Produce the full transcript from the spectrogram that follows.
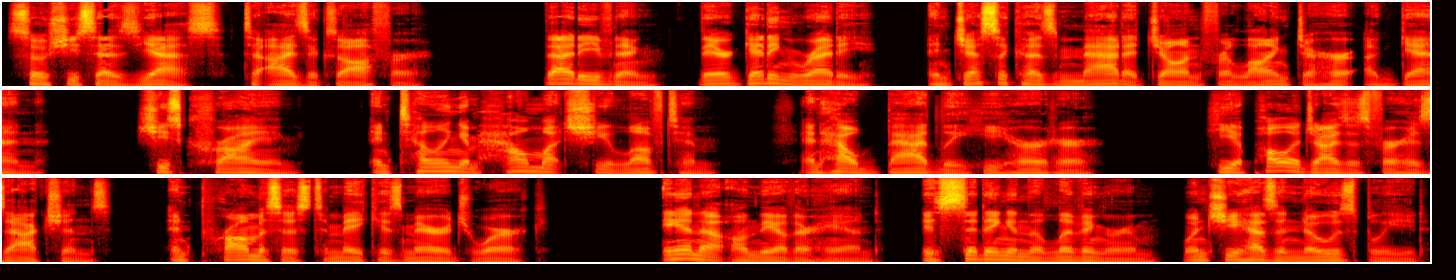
so she says yes to Isaac's offer. That evening, they are getting ready, and Jessica is mad at John for lying to her again. She's crying and telling him how much she loved him and how badly he hurt her. He apologizes for his actions and promises to make his marriage work. Anna, on the other hand, is sitting in the living room when she has a nosebleed.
